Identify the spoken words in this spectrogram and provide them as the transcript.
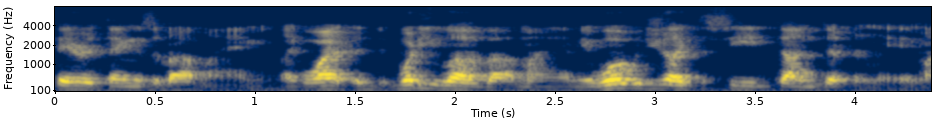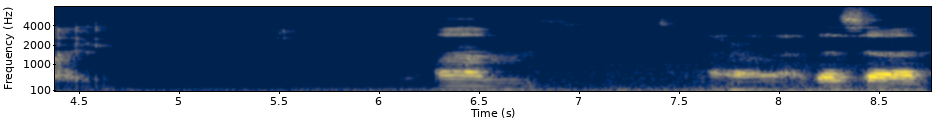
favorite things about Miami? Like what what do you love about Miami? What would you like to see done differently in Miami? Um, I don't know. That's a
